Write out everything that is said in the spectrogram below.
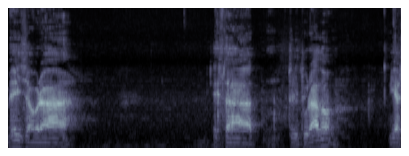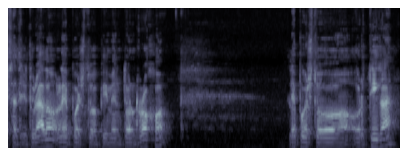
¿Veis? Ahora está triturado, ya está triturado, le he puesto pimentón rojo, le he puesto ortiga,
